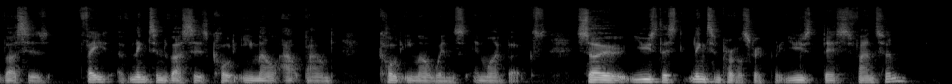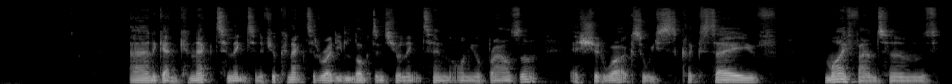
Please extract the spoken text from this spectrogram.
versus LinkedIn versus cold email outbound, cold email wins in my books. So use this LinkedIn profile scraper, use this Phantom. And again, connect to LinkedIn. If you're connected already, logged into your LinkedIn on your browser, it should work. So we click save, my phantoms,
